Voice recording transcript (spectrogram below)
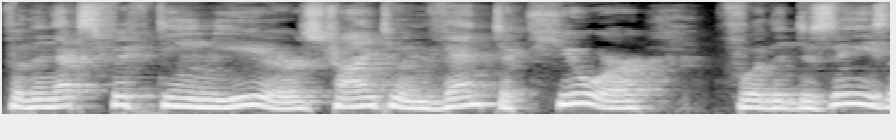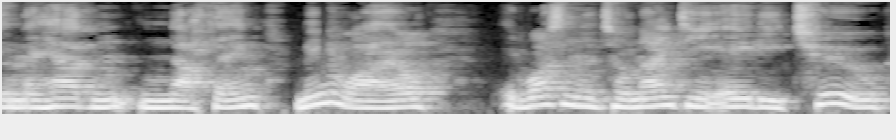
for the next 15 years trying to invent a cure for the disease, and they had nothing. Meanwhile, it wasn't until 1982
